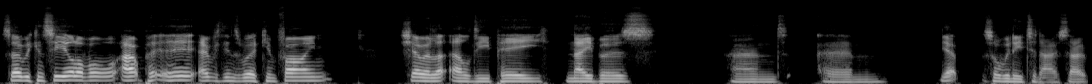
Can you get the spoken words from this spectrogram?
So we can see all of our output here. Everything's working fine. Show LDP, neighbors, and um, yep, that's all we need to know. So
